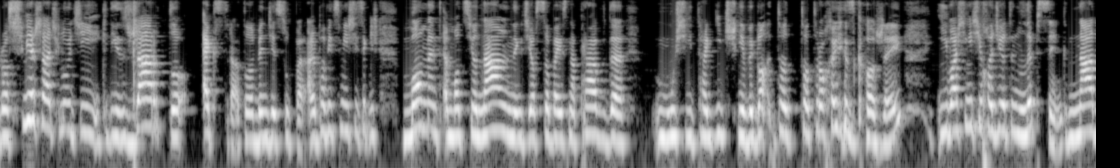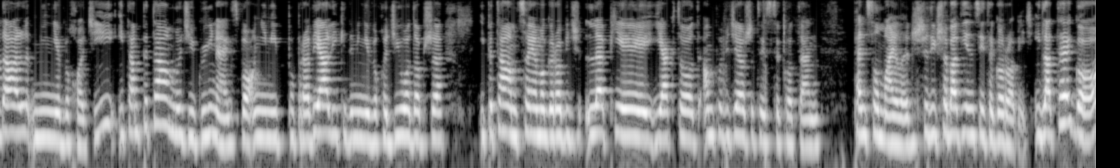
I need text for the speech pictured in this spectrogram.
rozśmieszać ludzi i kiedy jest żart, to ekstra, to będzie super. Ale powiedz mi, jeśli jest jakiś moment emocjonalny, gdzie osoba jest naprawdę musi tragicznie wyglądać, to, to trochę jest gorzej. I właśnie jeśli chodzi o ten lip sync, nadal mi nie wychodzi. I tam pytałam ludzi Green Eggs, bo oni mi poprawiali, kiedy mi nie wychodziło dobrze. I pytałam, co ja mogę robić lepiej, jak to. On powiedział, że to jest tylko ten pencil mileage, czyli trzeba więcej tego robić. I dlatego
